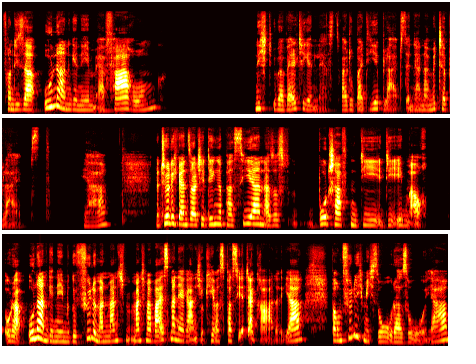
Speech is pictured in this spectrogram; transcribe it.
von dieser unangenehmen Erfahrung nicht überwältigen lässt, weil du bei dir bleibst, in deiner Mitte bleibst. Ja, natürlich werden solche Dinge passieren, also Botschaften, die, die eben auch oder unangenehme Gefühle. Man manch, manchmal weiß man ja gar nicht, okay, was passiert da gerade, ja? Warum fühle ich mich so oder so, ja?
